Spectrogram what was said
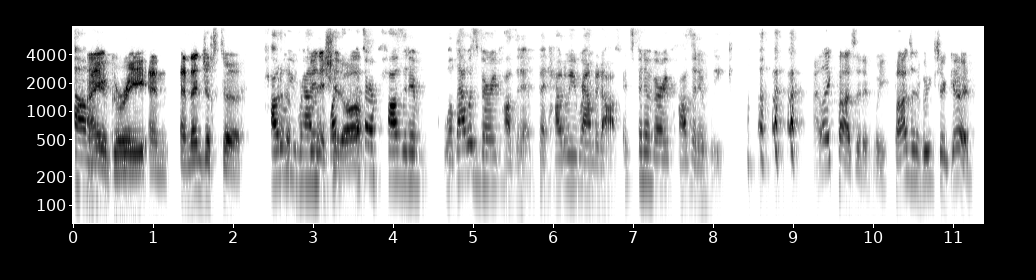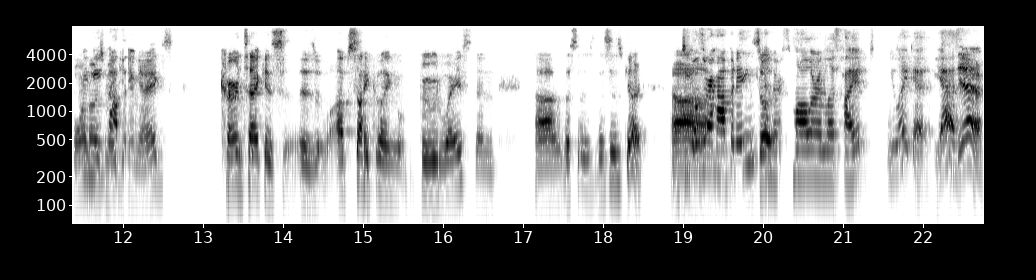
Um, I agree. And and then just to how do we round it? What's, it off, what's our positive? Well, that was very positive, but how do we round it off? It's been a very positive week. I like positive week. Positive weeks are good. Formo's making eggs. Kern Tec is is upcycling food waste, and uh, this is this is good. Deals are um, happening so, and they're smaller and less hyped. We like it. Yes. Yeah,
